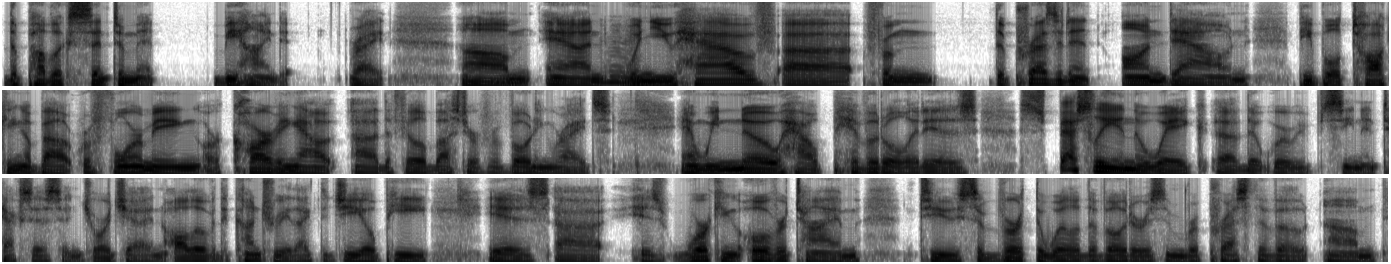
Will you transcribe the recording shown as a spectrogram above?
the public sentiment behind it, right? Um, and mm-hmm. when you have uh, from the president on down, people talking about reforming or carving out uh, the filibuster for voting rights. And we know how pivotal it is, especially in the wake of that we've seen in Texas and Georgia and all over the country, like the GOP is uh, is working overtime to subvert the will of the voters and repress the vote. Um,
